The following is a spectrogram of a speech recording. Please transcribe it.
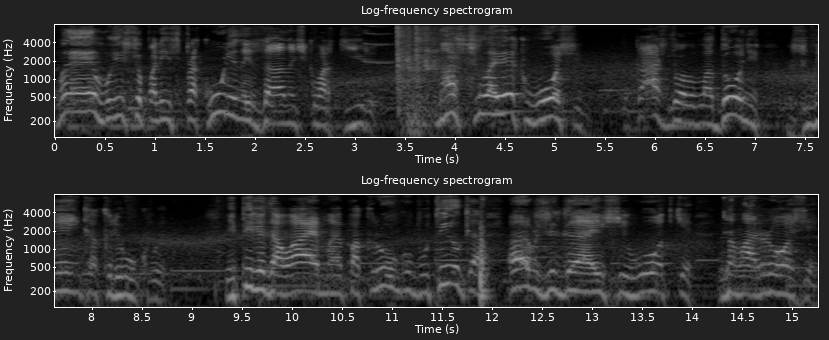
Мы высыпали из прокуренной за ночь квартиры. Нас человек восемь. У каждого в ладони жменька клюквы. И передаваемая по кругу бутылка обжигающей водки на морозе,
